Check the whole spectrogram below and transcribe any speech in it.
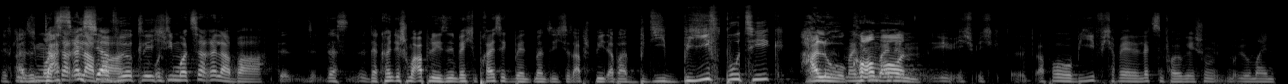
Gibt Also das ist ja wirklich- Und die Mozzarella Bar. D- d- Das, da könnt ihr schon mal ablesen, in welchem Preissegment man sich das abspielt. Aber die Beef Boutique? Hallo, Meine- come meine, on! Ich, ich, apropos Beef, ich habe ja in der letzten Folge schon über mein,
